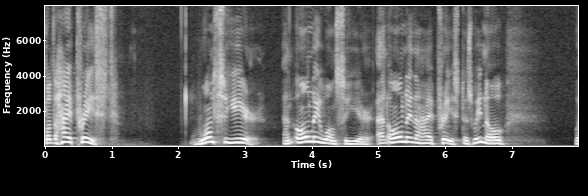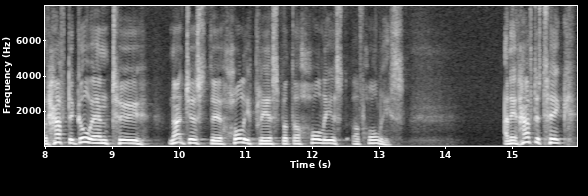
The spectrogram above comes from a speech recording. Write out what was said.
But the high priest, once a year, and only once a year, and only the high priest, as we know, would have to go into not just the holy place, but the holiest of holies. And he'd have to take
